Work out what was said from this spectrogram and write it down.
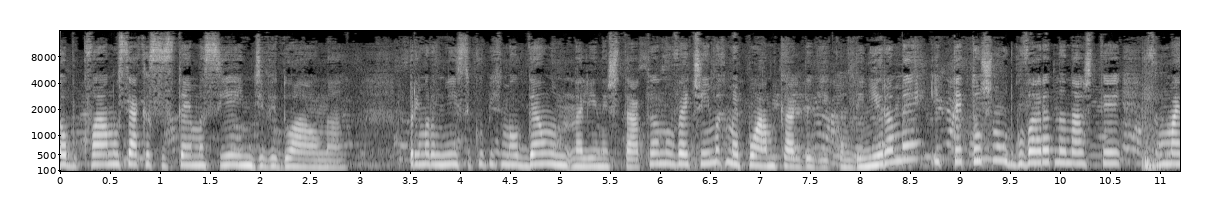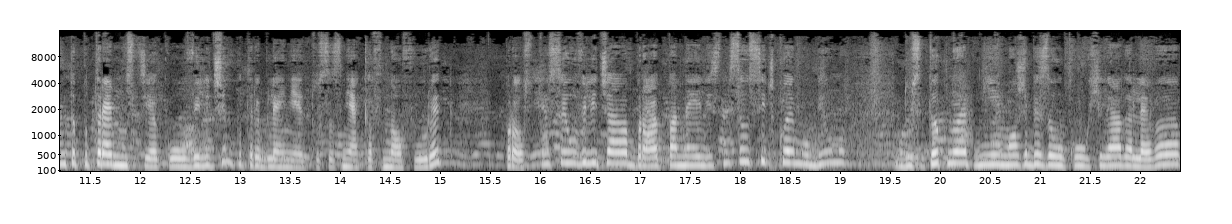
То буквално всяка система си е индивидуална. Примерно ние си купихме отделно нали, нещата, но вече имахме план как да ги комбинираме и те точно отговарят на нашите в момента потребности. Ако увеличим потреблението с някакъв нов уред, Просто се увеличава броя панели, смисъл всичко е мобилно. Достъпно е. Ние може би за около 1000 лева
